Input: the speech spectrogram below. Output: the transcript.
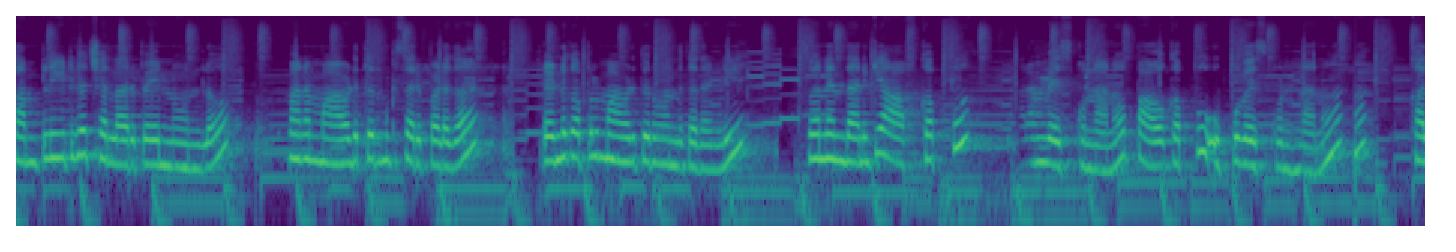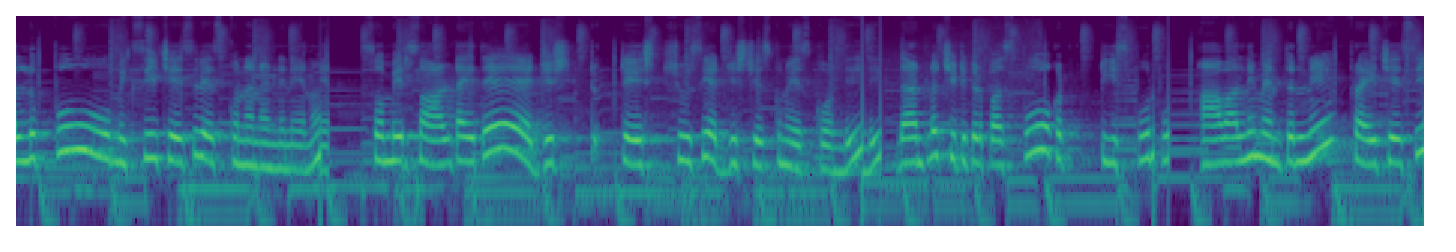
కంప్లీట్గా చల్లారిపోయిన నూనెలో మనం మామిడి తురుముకి సరిపడగా రెండు కప్పులు మామిడి తురుము ఉంది కదండి. సో నేను దానికి హాఫ్ కప్పు కారం వేసుకున్నాను పావు కప్పు ఉప్పు వేసుకుంటున్నాను. కల్లుప్పు మిక్సీ చేసి వేసుకున్నానండి నేను. సో మీరు సాల్ట్ అయితే అడ్జస్ట్ టేస్ట్ చూసి అడ్జస్ట్ చేసుకుని వేసుకోండి. దాంట్లో చిటికెడు పసుపు ఒక టీ స్పూన్ ఆవాల్ని మెంతుల్ని ఫ్రై చేసి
